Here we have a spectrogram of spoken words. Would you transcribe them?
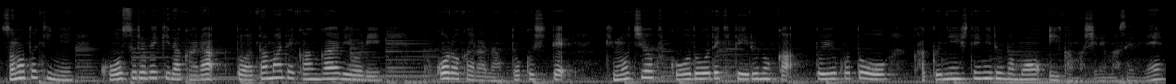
その時にこうするべきだからと頭で考えるより心から納得して気持ちよく行動できているのかということを確認してみるのもいいかもしれませんね。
